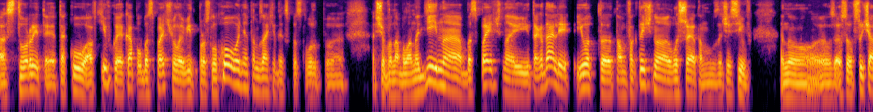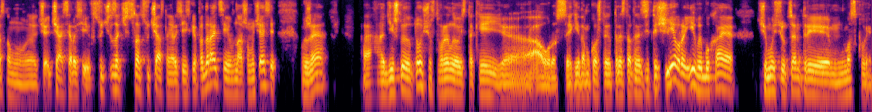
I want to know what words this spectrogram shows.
е, створити таку автівку, яка б убезпечувала від прослуховування там західних спецслужб, е, щоб вона була надійна, безпечна і так далі. І от е, там фактично лише там за часів. Ну в сучасному часі Росії, в суч, за сучасної Російської Федерації в нашому часі вже дійшли до того, що створили ось такий е, Аурус, який там коштує 330 тисяч євро, і вибухає чомусь у центрі Москви.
